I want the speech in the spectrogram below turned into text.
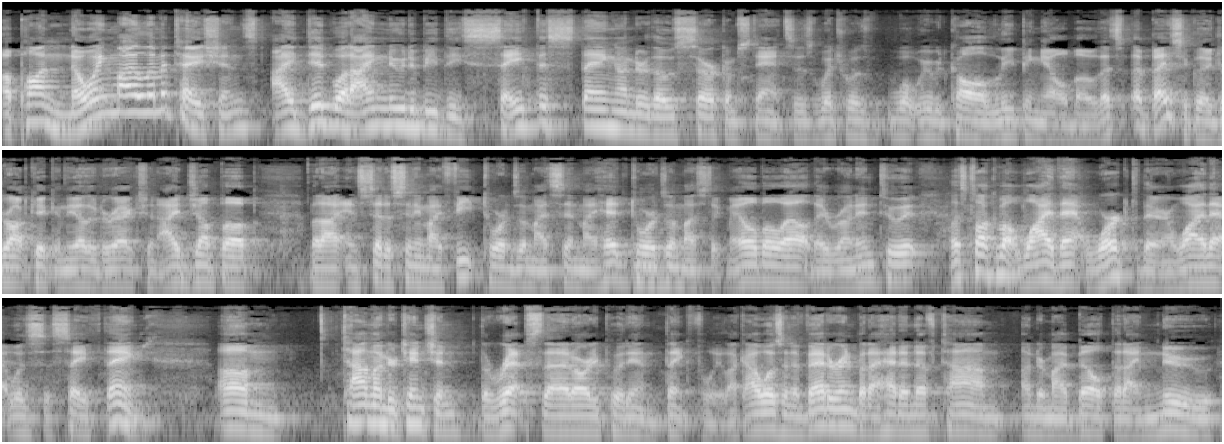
upon knowing my limitations, I did what I knew to be the safest thing under those circumstances, which was what we would call a leaping elbow. That's basically a drop kick in the other direction. I jump up, but I, instead of sending my feet towards them, I send my head towards them. I stick my elbow out. They run into it. Let's talk about why that worked there and why that was a safe thing. Um, time under tension, the reps that I'd already put in, thankfully. Like I wasn't a veteran, but I had enough time under my belt that I knew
